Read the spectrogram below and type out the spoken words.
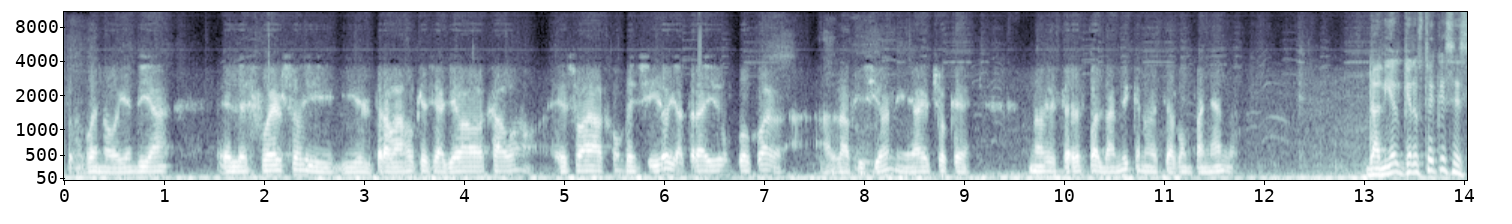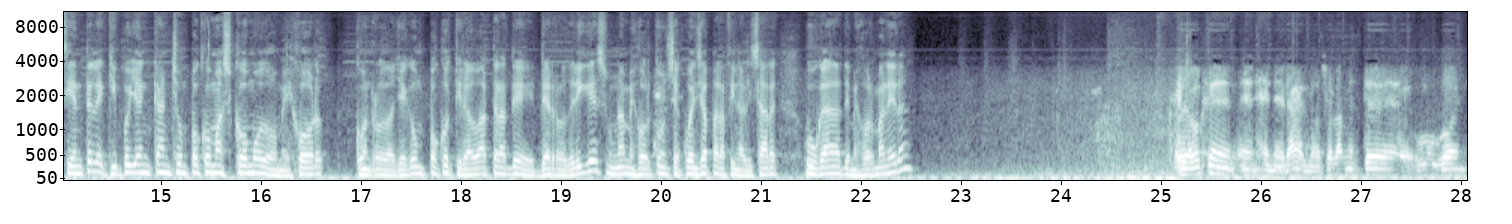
pues, bueno, hoy en día el esfuerzo y, el trabajo que se ha llevado a cabo, eso ha convencido y ha traído un poco a, a la afición y ha hecho que nos esté respaldando y que nos esté acompañando. Daniel, ¿cree usted que se siente el equipo ya en cancha un poco más cómodo, mejor, con Rodallega un poco tirado atrás de, de Rodríguez, una mejor consecuencia para finalizar jugadas de mejor manera? Creo que en, en general, no solamente Hugo en,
